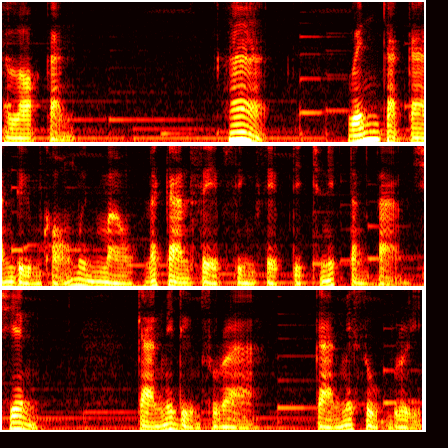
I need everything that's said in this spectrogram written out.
ทะเลาะกัน 5. เว้นจากการดื่มของมึนเมาและการเสพสิ่งเสพติดชนิดต่างๆ เช่น การไม่ดื่มสุรา การไม่สูบบุหรี่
